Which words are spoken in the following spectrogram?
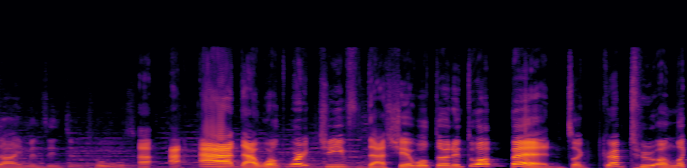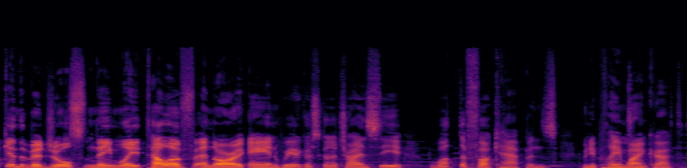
diamonds into tools, ah, ah, ah, that won't work, chief. That shit will turn into a bed. So I grabbed two unlucky individuals, namely Telef and Arik, and we're just gonna try and see what the fuck happens when you play Minecraft,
